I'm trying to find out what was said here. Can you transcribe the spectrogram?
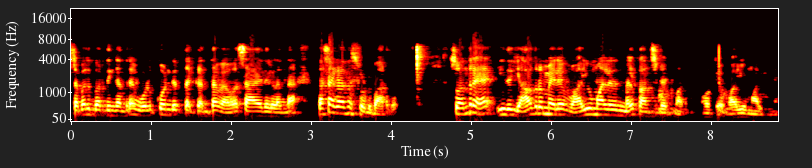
ಸ್ಟಬಲ್ ಬರ್ನಿಂಗ್ ಅಂದ್ರೆ ಉಳ್ಕೊಂಡಿರ್ತಕ್ಕಂಥ ವ್ಯವಸಾಯಗಳನ್ನ, ಕಸಗಳನ್ನ ಸುಡಬಾರ್ದು. ಸೊ ಅಂದ್ರೆ ಇದು ಯಾವ್ದ್ರ ಮೇಲೆ? ವಾಯು ಮಾಲಿನ್ಯದ ಮೇಲೆ ಕಾನ್ಸಂಟ್ರೇಟ್ ಮಾಡೋದು ಓಕೆ ವಾಯು ಮಾಲಿನ್ಯ.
